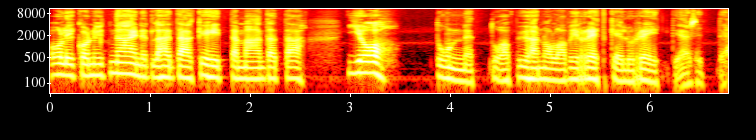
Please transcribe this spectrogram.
oliko nyt näin, että lähdetään kehittämään tätä jo tunnettua Pyhän Olavin retkeilyreittiä sitten?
